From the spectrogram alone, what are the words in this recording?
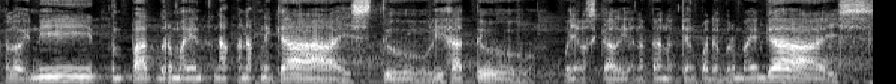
Kalau ini tempat bermain anak-anak nih guys. Tuh, lihat tuh. Banyak sekali anak-anak yang pada bermain guys.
